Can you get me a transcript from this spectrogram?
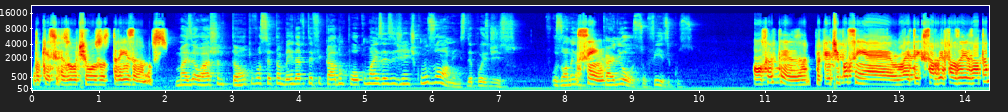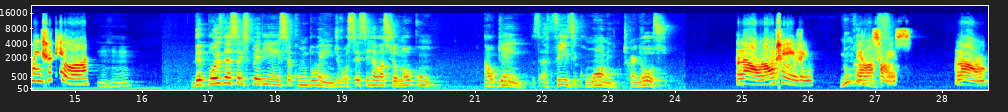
do que esses últimos três anos. Mas eu acho, então, que você também deve ter ficado um pouco mais exigente com os homens depois disso. Os homens Sim. carne e osso, físicos. Com certeza. Porque, tipo assim, é, vai ter que saber fazer exatamente aquilo, né? Uhum. Depois dessa experiência com o duende, você se relacionou com alguém físico, um homem de carne e osso? Não, não tive. Nunca relações. Mais. Não.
